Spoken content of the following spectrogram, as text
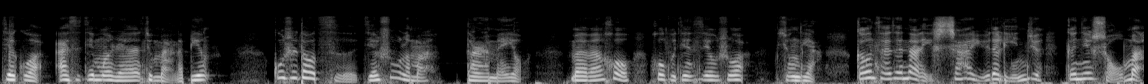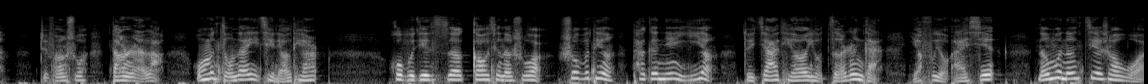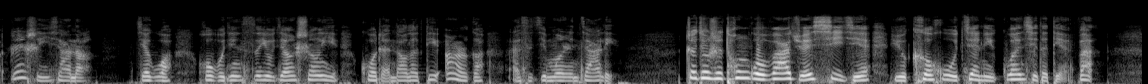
结果爱斯基摩人就买了冰。故事到此结束了吗？当然没有。买完后，霍普金斯又说：“兄弟啊，刚才在那里杀鱼的邻居跟您熟吗？”对方说：“当然了，我们总在一起聊天。”霍普金斯高兴地说：“说不定他跟您一样，对家庭有责任感，也富有爱心。能不能介绍我认识一下呢？”结果，霍普金斯又将生意扩展到了第二个爱斯基摩人家里。这就是通过挖掘细节与客户建立关系的典范。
